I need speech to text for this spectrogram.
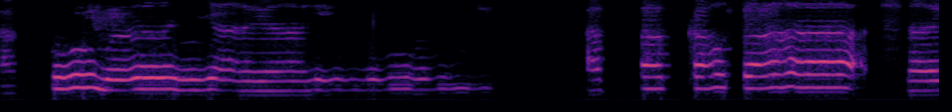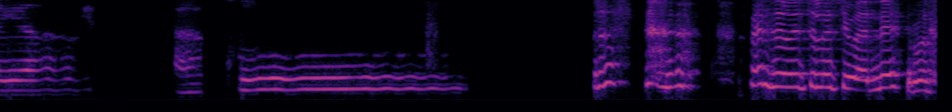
Aku menyayangimu Apa kau tak sayang aku? Terus versi lucu-lucuannya? Terus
